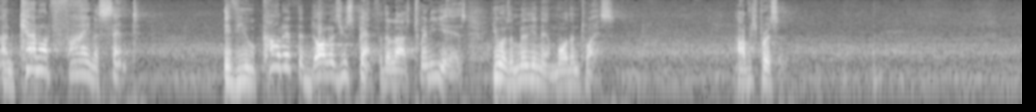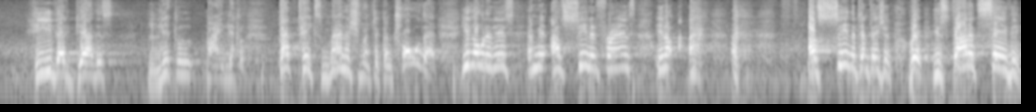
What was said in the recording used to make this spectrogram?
and cannot find a cent. If you counted the dollars you spent for the last 20 years, you was a millionaire more than twice. Average person. He that gathers little by little. That takes management to control that. You know what it is? I mean, I've seen it, friends. You know, I, have seen the temptation where you started saving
